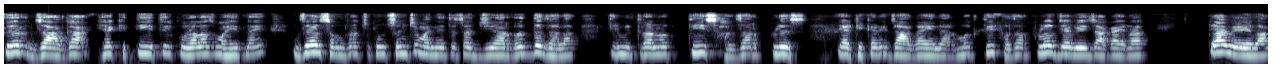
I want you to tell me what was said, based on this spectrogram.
तर जागा ह्या किती येतील कुणालाच माहीत नाही. जर समजा चुकून संच मान्यतेचा जी-आर रद्द झाला, तर मित्रांनो तीस हजार प्लस या ठिकाणी जागा येणार. मग तीस हजार प्लस ज्यावेळी जागा येणार, त्यावेळेला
